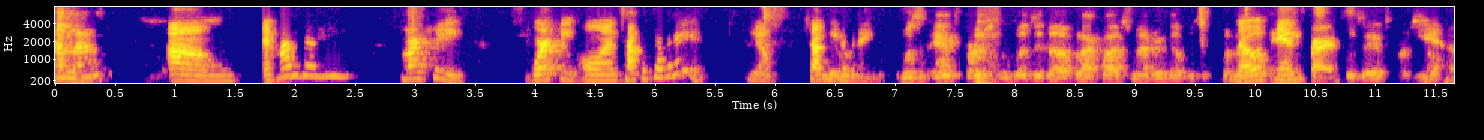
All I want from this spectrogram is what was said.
Hello. Um, and how did that meet Marquis? Working on Taco covered. Yeah. Chocolate Yeah. covered eggs. Was it Ants first or was it uh, Black Lives Matter? That was when that No, was- it's ants first. It was Ants first. Yeah. okay.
